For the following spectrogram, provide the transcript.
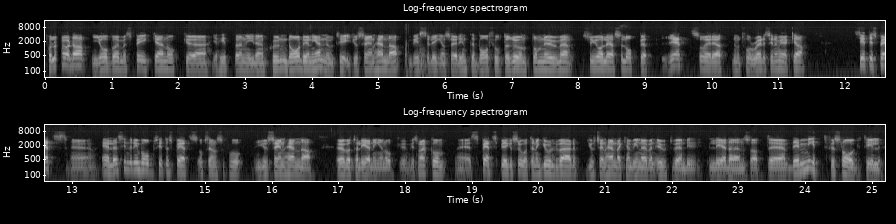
på lördag. Jag börjar med spiken och eh, jag hittar den i den sjunde avdelningen, nummer tre, Josén Henna. Visserligen så är det inte barfota runt om nu, men som jag läser loppet rätt så är det att nummer två, Redis in America, sitter i spets, eller Cinderin Bob sitter i spets och sen så får Josén Henna överta ledningen och eh, vi snackar om eh, spets Birger den är guld värd. Josefin Henna kan vinna även utvändigt ledaren så att eh, det är mitt förslag till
